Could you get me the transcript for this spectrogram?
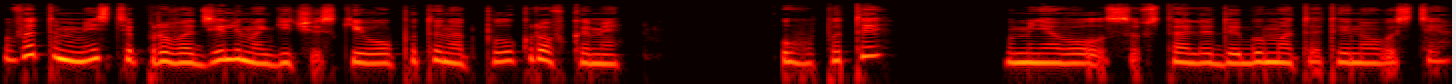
В этом месте проводили магические опыты над полукровками. «Опыты?» У меня волосы встали дыбом от этой новости.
